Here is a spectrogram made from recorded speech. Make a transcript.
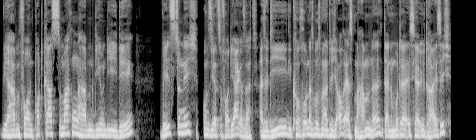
wir haben vor, einen Podcast zu machen, haben die und die Idee. Willst du nicht? Und sie hat sofort Ja gesagt. Also die, die Coronas muss man natürlich auch erstmal haben, ne? Deine Mutter ist ja Ü30.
